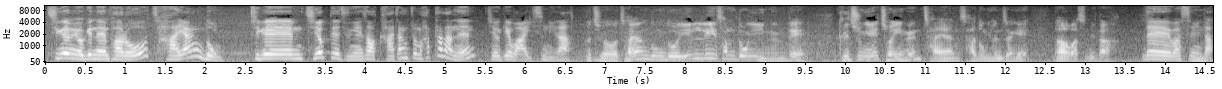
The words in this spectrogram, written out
지금 여기는 바로 자양동. 지금 지역들 중에서 가장 좀 핫하다는 지역에 와 있습니다. 그렇죠. 자양동도 1, 2, 3동이 있는데 그 중에 저희는 자양 4동 현장에 나와 봤습니다. 네, 맞습니다.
